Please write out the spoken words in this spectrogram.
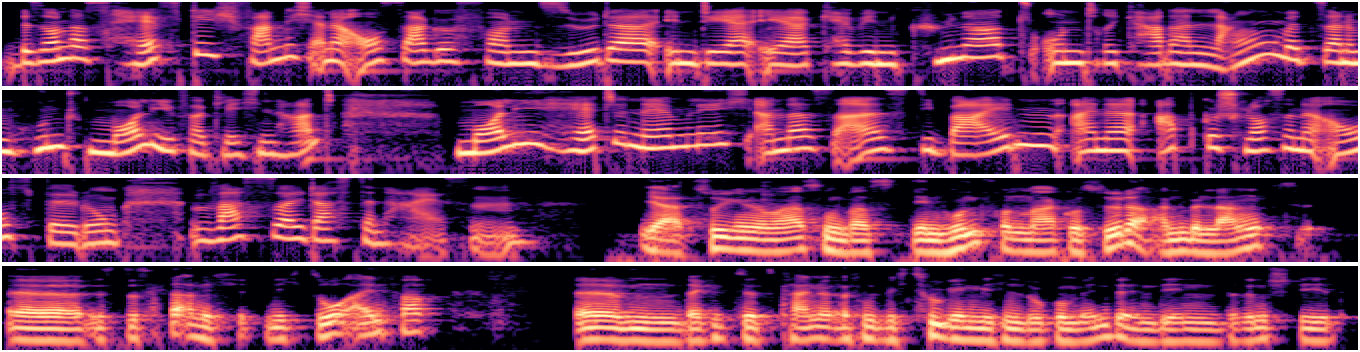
Besonders heftig fand ich eine Aussage von Söder, in der er Kevin Kühnert und Ricarda Lang mit seinem Hund Molly verglichen hat. Molly hätte nämlich, anders als die beiden, eine abgeschlossene Ausbildung. Was soll das denn heißen? Ja, zugegebenermaßen, was den Hund von Markus Söder anbelangt, äh, ist das gar nicht, nicht so einfach. Ähm, da gibt es jetzt keine öffentlich zugänglichen Dokumente, in denen drin steht,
